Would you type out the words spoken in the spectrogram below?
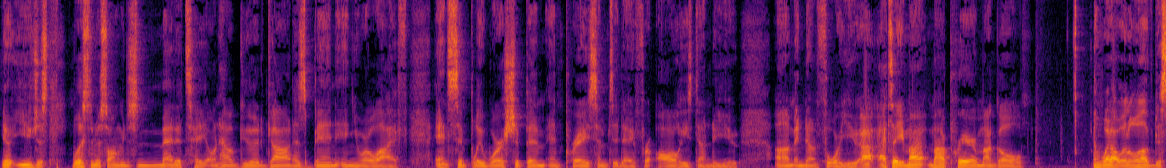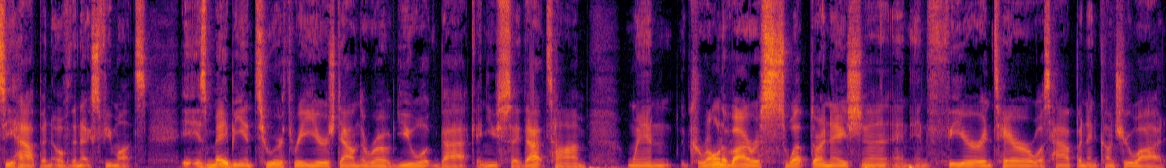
you know you just listen to a song and just meditate on how good God has been in your life, and simply worship Him and praise Him today for all He's done to you um, and done for you. I, I tell you, my my prayer, my goal and what I would love to see happen over the next few months. Is maybe in two or three years down the road, you look back and you say that time when coronavirus swept our nation and, and fear and terror was happening countrywide,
